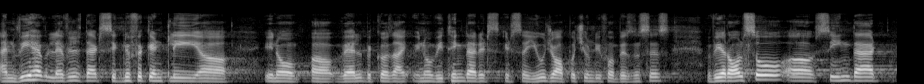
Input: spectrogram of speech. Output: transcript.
And we have leveraged that significantly uh, you know, uh, well because I, you know, we think that it's, it's a huge opportunity for businesses. We are also uh, seeing that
